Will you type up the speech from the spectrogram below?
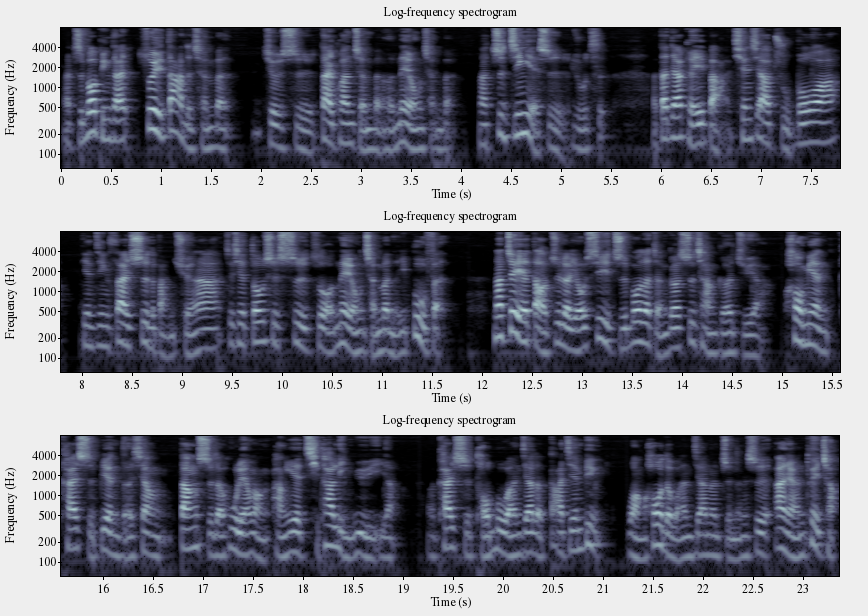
那直播平台最大的成本就是带宽成本和内容成本，那至今也是如此。大家可以把签下主播啊、电竞赛事的版权啊，这些都是视作内容成本的一部分。那这也导致了游戏直播的整个市场格局啊，后面开始变得像当时的互联网行业其他领域一样，开始头部玩家的大兼并。往后的玩家呢，只能是黯然退场。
